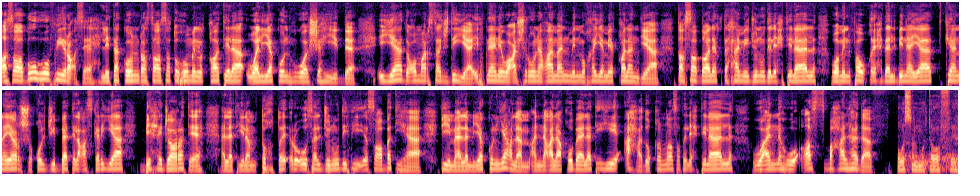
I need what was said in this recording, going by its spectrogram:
أصابوه في رأسه لتكن رصاصتهم القاتلة وليكن هو الشهيد. إياد عمر سجدية 22 عاما من مخيم قلنديا تصدى لاقتحام جنود الاحتلال ومن فوق إحدى البنايات كان يرشق الجبات العسكرية بحجارته التي لم تخطئ رؤوس الجنود في إصابتها فيما لم يكن يعلم أن على قبالته أحد قناصة الاحتلال وأنه أصبح الهدف. وصل المتوفي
